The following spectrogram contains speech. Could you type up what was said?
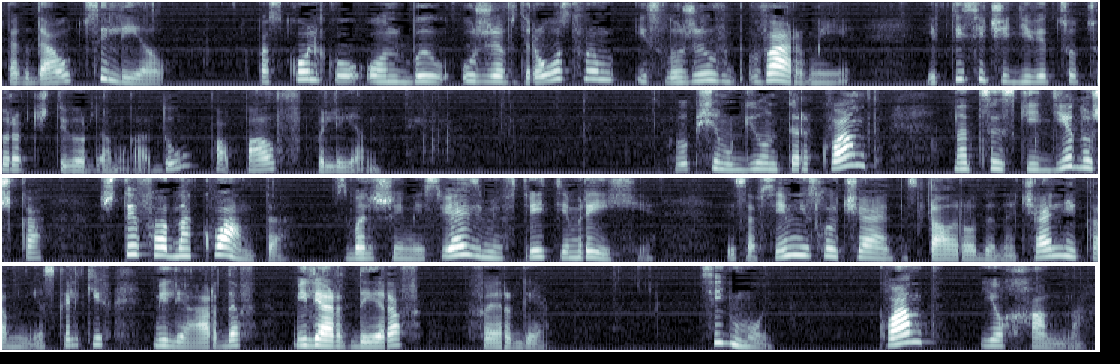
тогда уцелел, поскольку он был уже взрослым и служил в армии, и в 1944 году попал в плен. В общем, Гюнтер Квант – нацистский дедушка Штефана Кванта с большими связями в Третьем Рейхе и совсем не случайно стал родоначальником нескольких миллиардов, миллиардеров ФРГ. Седьмой. Квант Йоханна.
